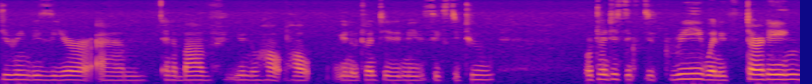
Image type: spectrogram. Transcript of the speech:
during this year um, and above you know how, how you know 20 maybe 62 or 2063 when it's starting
